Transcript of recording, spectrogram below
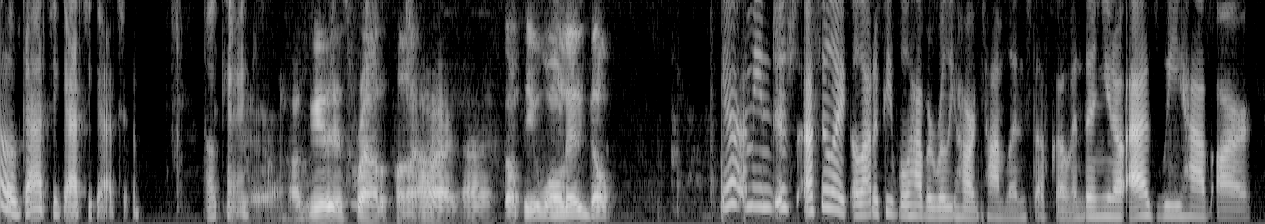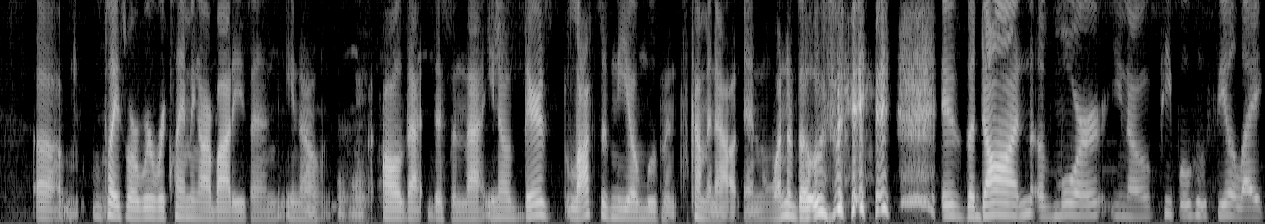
Oh, gotcha, gotcha, gotcha. Okay. I get it. It's frowned upon. All right, all right. Some people won't let it go. Yeah, I mean, just I feel like a lot of people have a really hard time letting stuff go, and then you know, as we have our um place where we're reclaiming our bodies and you know Mhm. all that this and that you know there's lots of neo movements coming out and one of those is the dawn of more you know people who feel like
